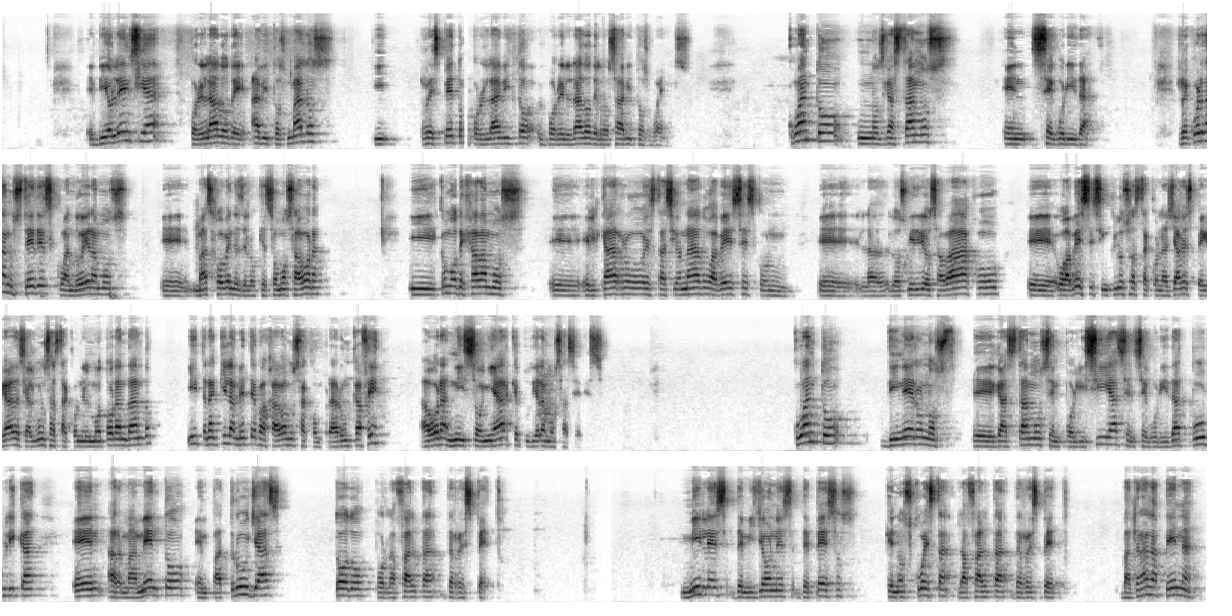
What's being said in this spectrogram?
violencia por el lado de hábitos malos y respeto por el hábito, por el lado de los hábitos buenos. ¿Cuánto nos gastamos en seguridad? ¿Recuerdan ustedes cuando éramos eh, más jóvenes de lo que somos ahora? Y cómo dejábamos eh, el carro estacionado a veces con eh, los vidrios abajo, eh, o a veces incluso hasta con las llaves pegadas y algunos hasta con el motor andando, y tranquilamente bajábamos a comprar un café. Ahora ni soñar que pudiéramos hacer eso. ¿Cuánto dinero nos eh, gastamos en policías, en seguridad pública, en armamento, en patrullas? Todo por la falta de respeto. Miles de millones de pesos que nos cuesta la falta de respeto. Valdrá la pena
